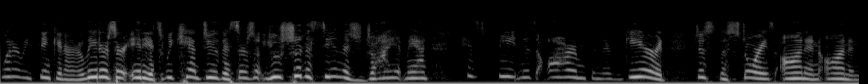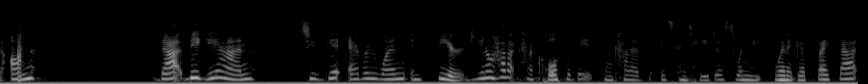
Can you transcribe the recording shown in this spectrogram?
What are we thinking? Our leaders are idiots. We can't do this. There's no, you should have seen this giant man, his feet and his arms and their gear and just the stories on and on and on. That began to get everyone in fear. Do you know how that kind of cultivates and kind of is contagious when you when it gets like that?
